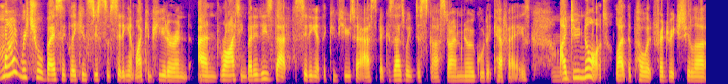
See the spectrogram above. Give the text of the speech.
my ritual basically consists of sitting at my computer and, and writing, but it is that sitting at the computer aspect because, as we've discussed, I'm no good at cafes. I do mm. not, like the poet Frederick Schiller,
